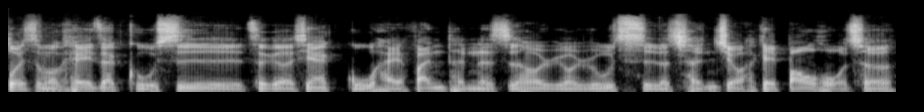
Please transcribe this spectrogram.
为什么 可以在股市这个现在股海翻腾的时候有如此的成就，还可以包火车？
